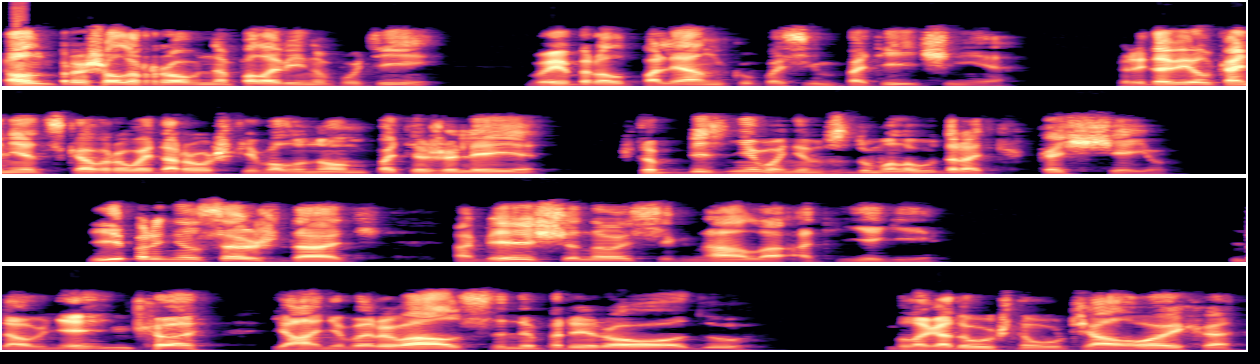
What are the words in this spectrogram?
Он прошел ровно половину пути, выбрал полянку посимпатичнее — придавил конец ковровой дорожки валуном потяжелее, чтоб без него не вздумала удрать к Кощею, и принялся ждать обещанного сигнала от Еги. «Давненько я не вырывался на природу», — благодушно урчал Ойха,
